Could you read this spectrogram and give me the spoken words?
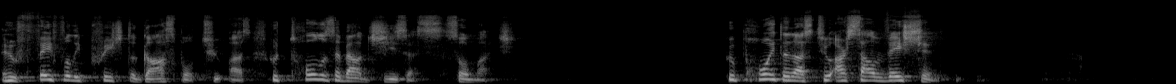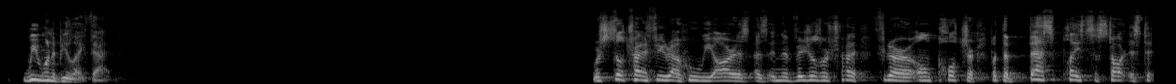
and who faithfully preached the gospel to us, who told us about Jesus so much, who pointed us to our salvation. We want to be like that. We're still trying to figure out who we are as, as individuals. We're trying to figure out our own culture. But the best place to start is to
